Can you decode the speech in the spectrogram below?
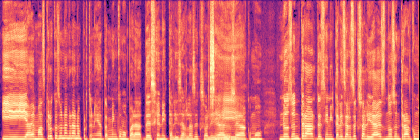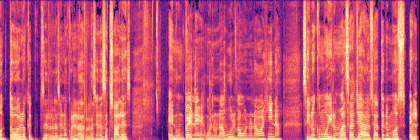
Y además creo que es una gran oportunidad también como para desgenitalizar la sexualidad. Sí. O sea, como no centrar, desgenitalizar sexualidad es no centrar como todo lo que se relaciona con las relaciones sexuales en un pene o en una vulva o en una vagina, sino como ir más allá. O sea, tenemos el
